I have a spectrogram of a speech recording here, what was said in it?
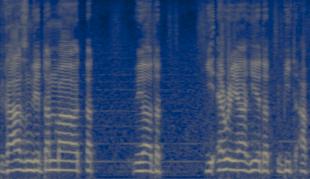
rasen wir dann mal dat, ja, dat, die Area hier, das Gebiet ab.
